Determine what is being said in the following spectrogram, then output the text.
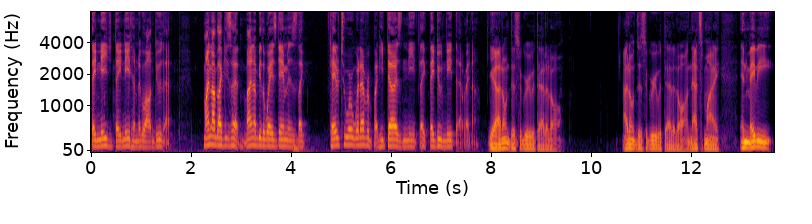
they need they need him to go out and do that. Might not, like you said, might not be the way his game is like catered to or whatever, but he does need like they do need that right now. Yeah, I don't disagree with that at all. I don't disagree with that at all. And that's my and maybe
